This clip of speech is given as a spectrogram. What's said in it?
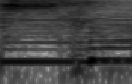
Podcast.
